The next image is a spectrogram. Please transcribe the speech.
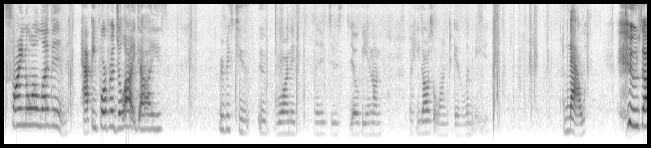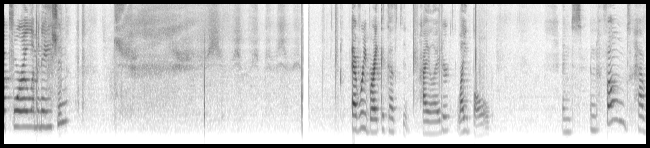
Final 11. Happy 4th of July, guys. Rubik's Cube uh, wanted to still be in on, but he's also wanted to get eliminated. Now, who's up for elimination? Every bright contestant, highlighter, light bulb, and and phones have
